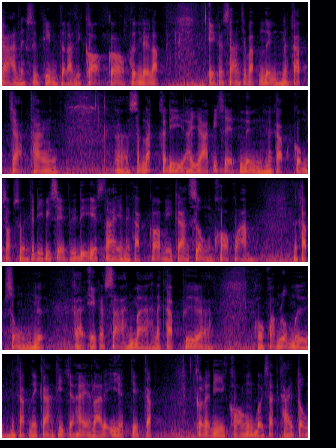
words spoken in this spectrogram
การหนังสือพิมพ์ตลาดวิเคราะห์ก็เพิ่งได้รับเอกสารฉบับหนึ่งนะครับจากทางสำนักคดีอาญาพิเศษหนึ่งนะครับกรมสอบสวนคดีพิเศษหรือ DSI นะครับก็มีการส่งข้อความนะครับส่งเอกสารมานะครับเพื่อขอความร่วมมือนะครับในการที่จะให้รายละเอียดเกี่ยวกับ กรณีของบริษัทขายตรง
